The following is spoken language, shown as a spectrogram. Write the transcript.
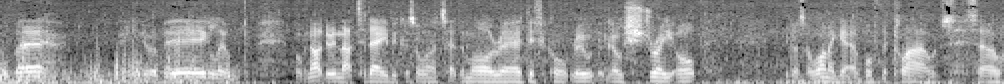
up there, you can do a big loop. But we're not doing that today because I want to take the more uh, difficult route that goes straight up because I want to get above the clouds. So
